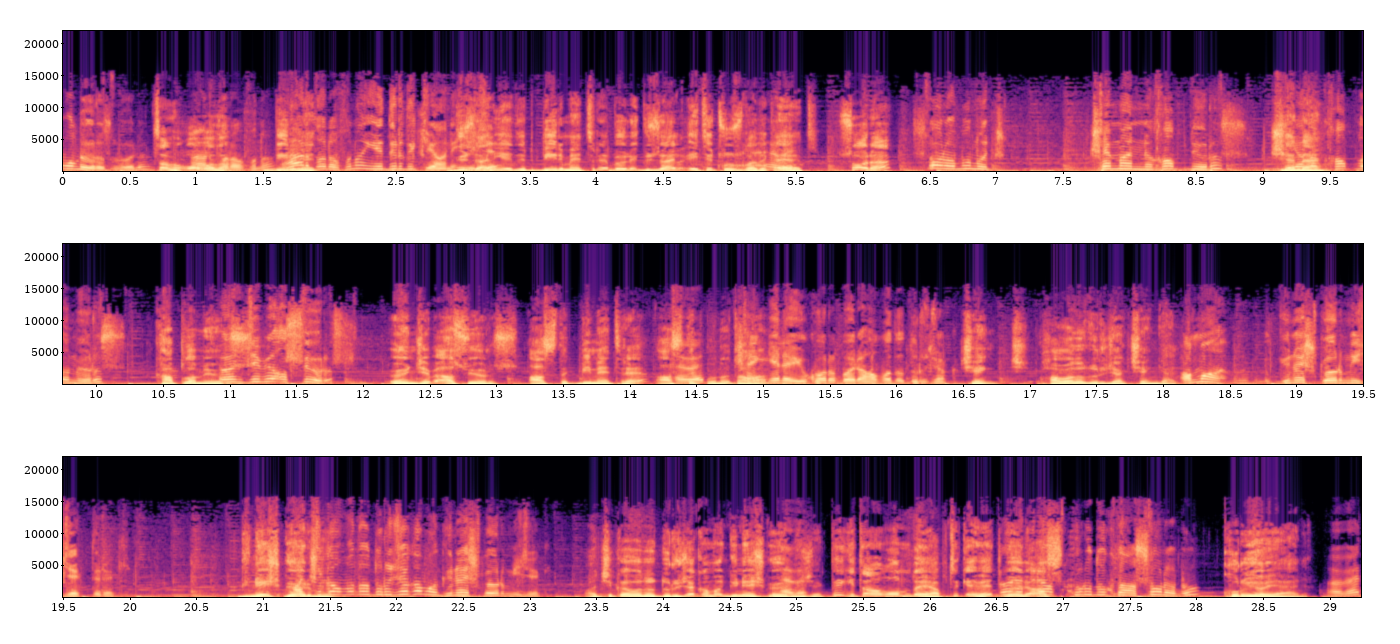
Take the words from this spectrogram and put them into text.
Ovalıyoruz böyle. Tamam, Her ovala. tarafına. Bir Her tarafına yedirdik yani. Güzel iyice. yedir. Bir metre böyle güzel eti tuzladık. Evet. Evet. Sonra Sonra bunu çemenle kaplıyoruz. Çemen. Çemen kaplamıyoruz. kaplamıyoruz. Önce bir asıyoruz. Önce bir asıyoruz. Astık bir metre. Astık evet. bunu tamam. Çengele yukarı böyle havada duracak. Çeng- ç- havada duracak çengel. Ama güneş görmeyecek direkt. Güneş görmüyor. Açık Açık, havada duracak ama güneş görmeyecek. havada duracak ama güneş görmeyecek. Peki tamam onu da yaptık. Evet Böyle, böyle biraz as kuruduktan sonra bu. kuruyor yani. Evet.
